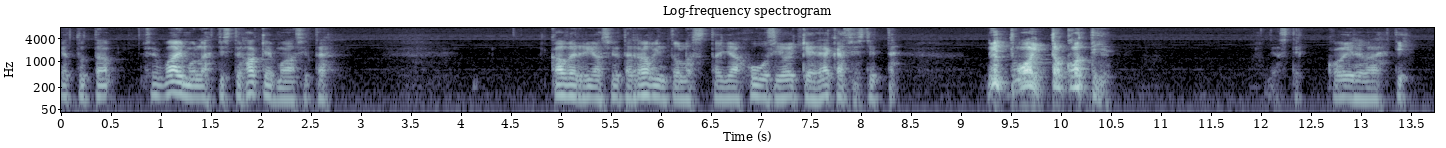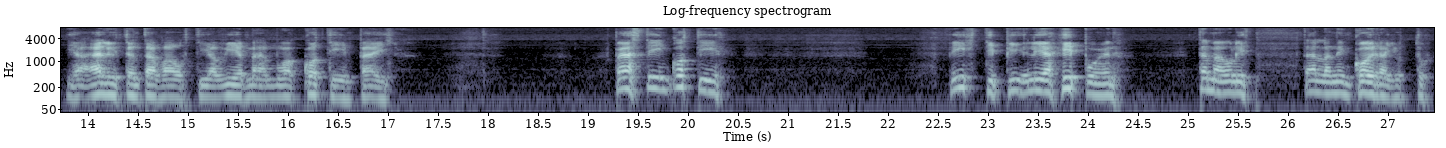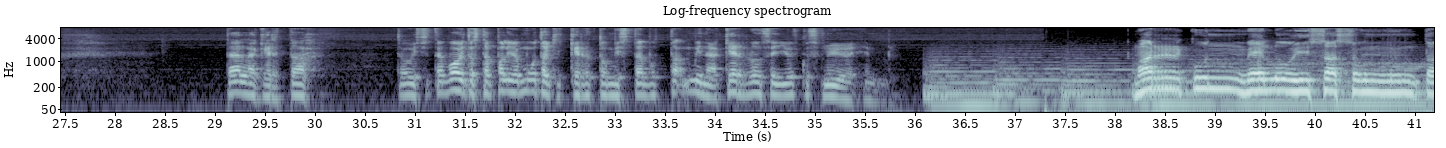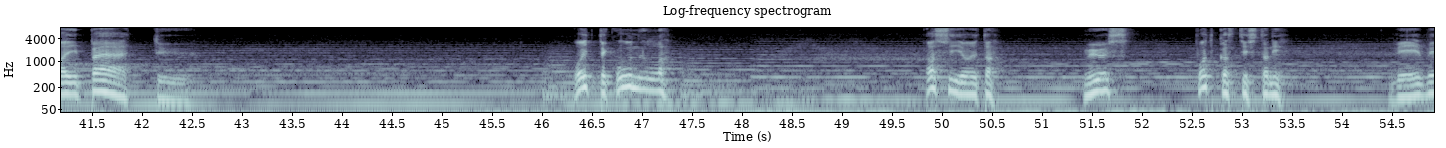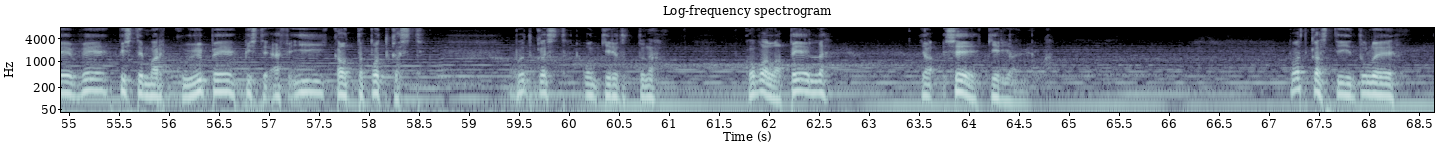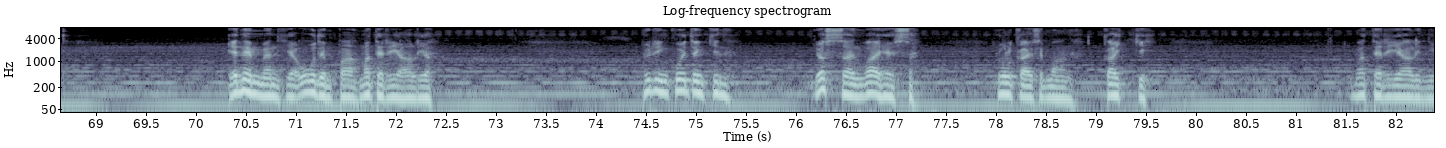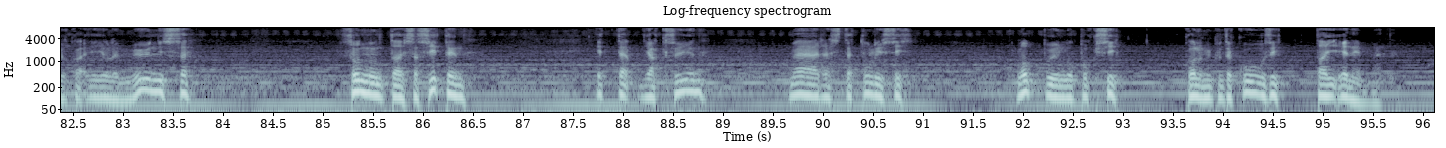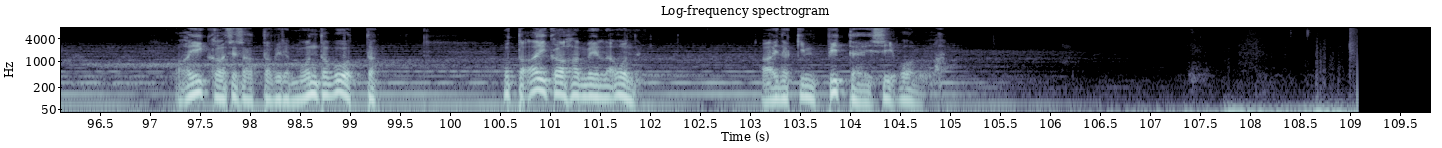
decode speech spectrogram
Ja tota, se vaimo lähti sitten hakemaan sitä kaveria sieltä ravintolasta ja huusi oikein häkäisesti, että nyt voitto kotiin! Ja sitten koira lähti ja älytöntä vauhtia viemään mua kotiin päin. Päästiin kotiin vihtipieliä hipuen. Tämä oli tällainen koirajuttu. Tällä kertaa olisi sitä voitosta paljon muutakin kertomista, mutta minä kerron sen joskus myöhemmin. Markun meluisa sunnuntai päättyy. Voitte kuunnella asioita myös podcastistani www.markkuyp.fi kautta podcast. Podcast on kirjoitettuna kovalla p ja C-kirjaimella. Podcastiin tulee enemmän ja uudempaa materiaalia. Pyrin kuitenkin jossain vaiheessa julkaisemaan kaikki materiaalin, joka ei ole myynnissä sunnuntaissa siten, että jaksojen määrästä tulisi loppujen lopuksi 36 tai enemmän. Aikaa se saattaa viedä monta vuotta, mutta aikaahan meillä on. Ainakin pitäisi olla.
